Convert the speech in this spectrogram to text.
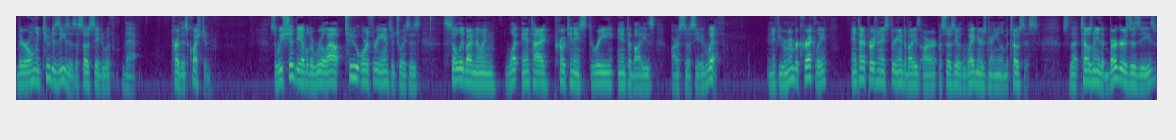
there are only two diseases associated with that per this question. So we should be able to rule out two or three answer choices solely by knowing what anti-proteinase 3 antibodies are associated with. And if you remember correctly, anti-proteinase 3 antibodies are associated with Wegener's granulomatosis. So that tells me that Berger's disease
